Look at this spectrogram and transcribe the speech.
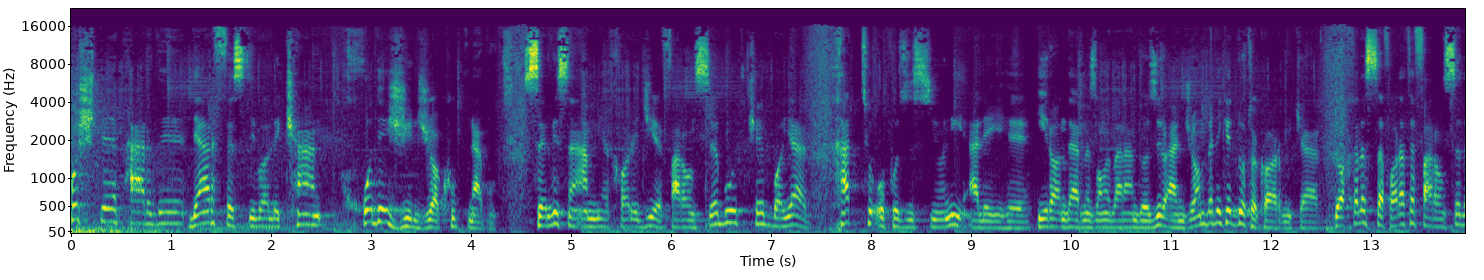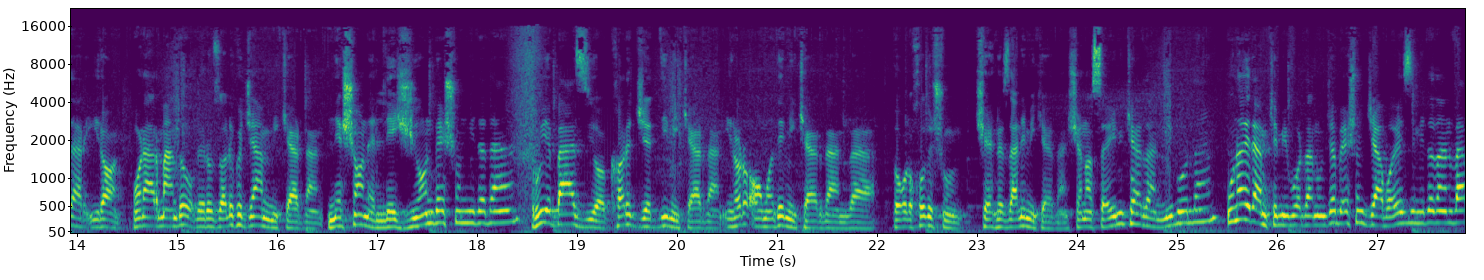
پشت پرده در فستیوال کن خود ژیل ژاکوب نبود. سرویس امنیت خارجی فرانسه بود که باید خط اپوزیسیونی علیه ایران در نظام براندازی رو انجام بده که دو تا کار می‌کرد. داخل سفارت فرانسه در ایران هنرمندا و غیر رو جمع می‌کردن. نشان لژیون بهشون می‌دادن. روی بعضیا کار جدی می‌کردن. اینا رو آماده می‌کردن و به قول خودشون چهره زنی می‌کردن. شناسایی می‌کردن میبردن. اونایی هم که میبردن اونجا بهشون جوایزی می‌دادن و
